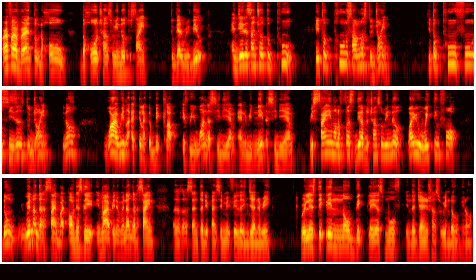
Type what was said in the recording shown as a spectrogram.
Rafael Varane took the whole the whole transfer window to sign, to get reviewed. And Jadon Sancho took two. He took two summers to join. He took two full seasons to join. You know, why are we not acting like a big club? If we want a CDM and we need a CDM, we sign him on the first day of the transfer window. Why are you waiting for? Don't we're not gonna sign, but obviously, in my opinion, we're not gonna sign a, a center defensive midfielder in January. Realistically, no big players move in the January transfer window, you know,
